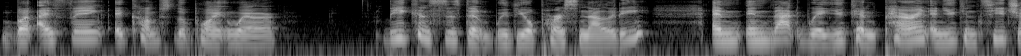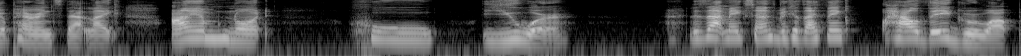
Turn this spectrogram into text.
But I think it comes to the point where be consistent with your personality and in that way you can parent and you can teach your parents that like I am not who you were. Does that make sense? Because I think how they grew up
